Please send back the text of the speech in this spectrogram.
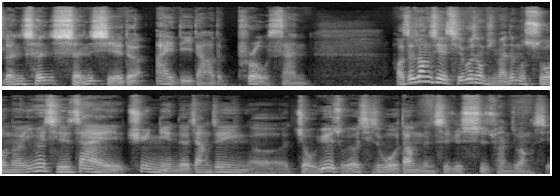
人称神鞋的艾迪达的 Pro 三。好，这双鞋其实为什么品牌这么说呢？因为其实，在去年的将近呃九月左右，其实我到门市去试穿这双鞋，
